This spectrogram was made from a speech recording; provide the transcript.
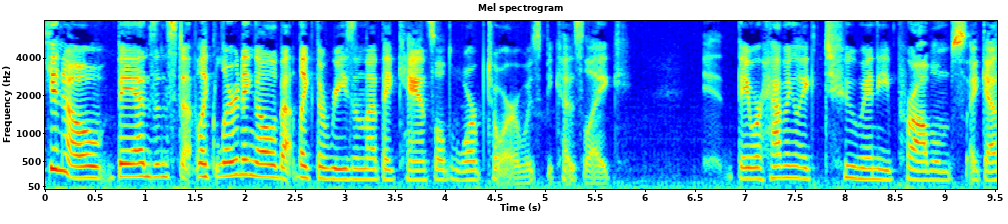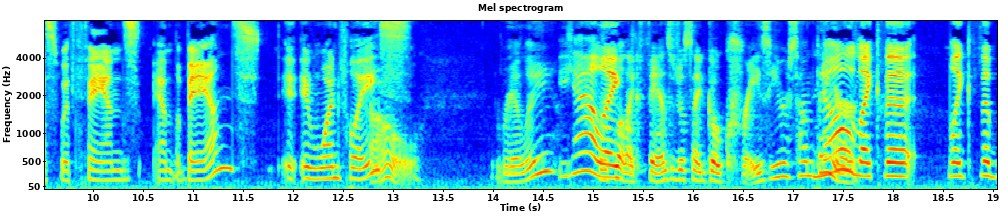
you know, bands and stuff. Like learning all about like the reason that they canceled Warp Tour was because like they were having like too many problems, I guess, with fans and the bands in one place. oh, really? Yeah, Like, like, what? Like fans would just like go crazy or something? no, or- like the like the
